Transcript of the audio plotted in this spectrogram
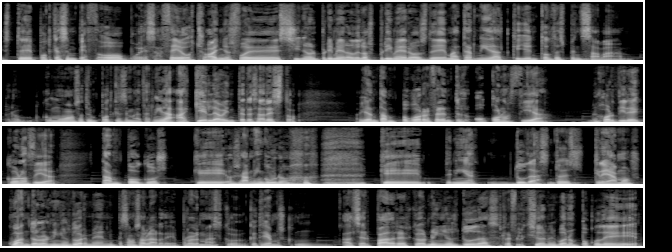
este podcast empezó pues hace ocho años, fue si no el primero de los primeros de maternidad que yo entonces pensaba, pero ¿cómo vamos a hacer un podcast de maternidad? ¿A quién le va a interesar esto? Habían tan pocos referentes, o conocía, mejor diré, conocía tan pocos que, o sea, ninguno, que tenía dudas. Entonces creamos cuando los niños duermen, empezamos a hablar de problemas que teníamos al ser padres, con los niños, dudas, reflexiones, bueno, un poco de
